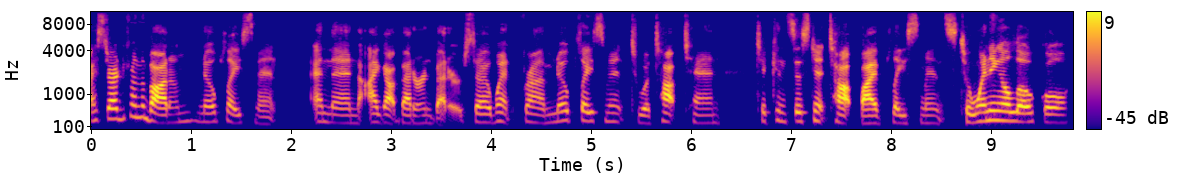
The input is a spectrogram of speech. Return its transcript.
i started from the bottom no placement and then i got better and better. So i went from no placement to a top 10 to consistent top 5 placements to winning a local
